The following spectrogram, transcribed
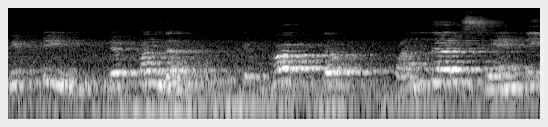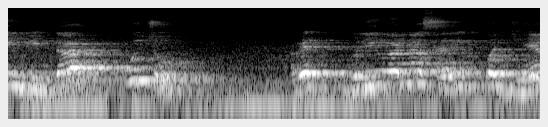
15 એટલે 15 કે ફક્ત 15 સેન્ટીમીટર ઊંચો. હવે ગુલિવરના શરીર ઉપર જે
